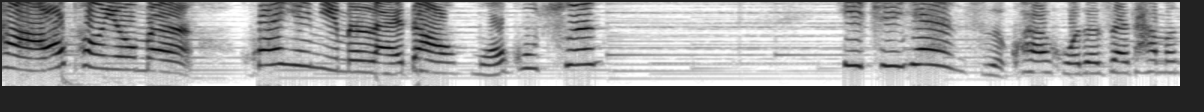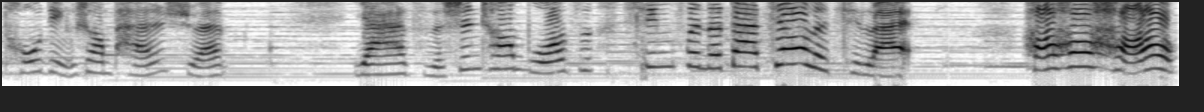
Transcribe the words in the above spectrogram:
好，朋友们，欢迎你们来到蘑菇村。”一只燕子快活地在他们头顶上盘旋，鸭子伸长脖子，兴奋地大叫了起来：“好，好，好！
